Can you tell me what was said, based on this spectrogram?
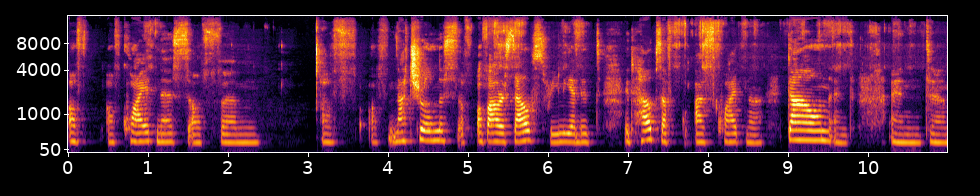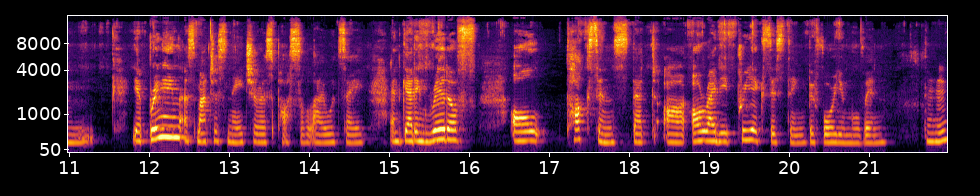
of of quietness of um, of of naturalness of, of ourselves really. And it it helps us, us quieten down and and um, yeah, bringing as much as nature as possible, I would say, and getting rid of all toxins that are already pre-existing before you move in. Mm-hmm.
